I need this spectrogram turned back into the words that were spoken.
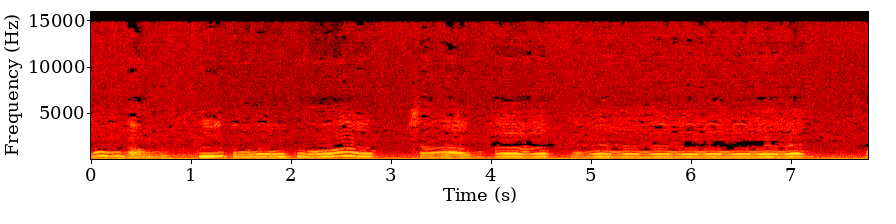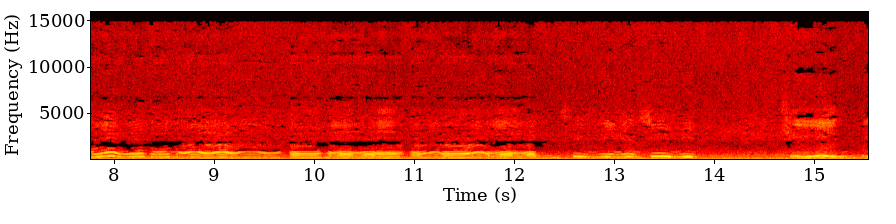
通通你不过手帕人，些许情面。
